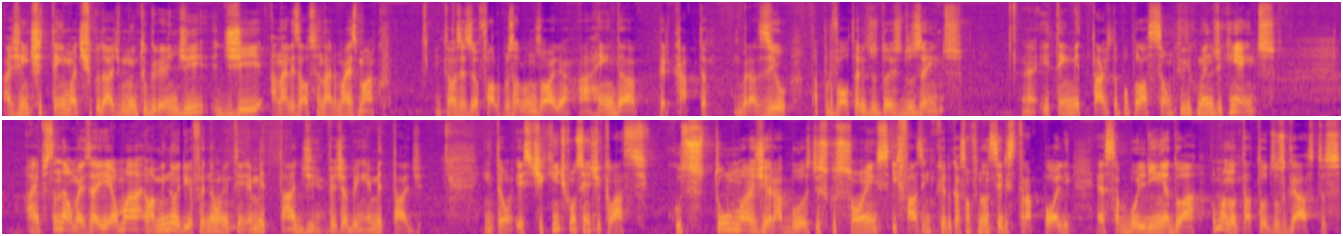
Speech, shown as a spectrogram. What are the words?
A gente tem uma dificuldade muito grande de analisar o cenário mais macro. Então, às vezes eu falo para os alunos, olha, a renda per capita no Brasil está por volta ali dos 2.200. Né? E tem metade da população que vive com menos de 500. Aí você, não, mas aí é uma, é uma minoria. Eu falei, não, é metade, veja bem, é metade. Então, esse tiquinho de consciência de classe costuma gerar boas discussões e fazem com que a educação financeira extrapole essa bolinha do ah, vamos anotar todos os gastos.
